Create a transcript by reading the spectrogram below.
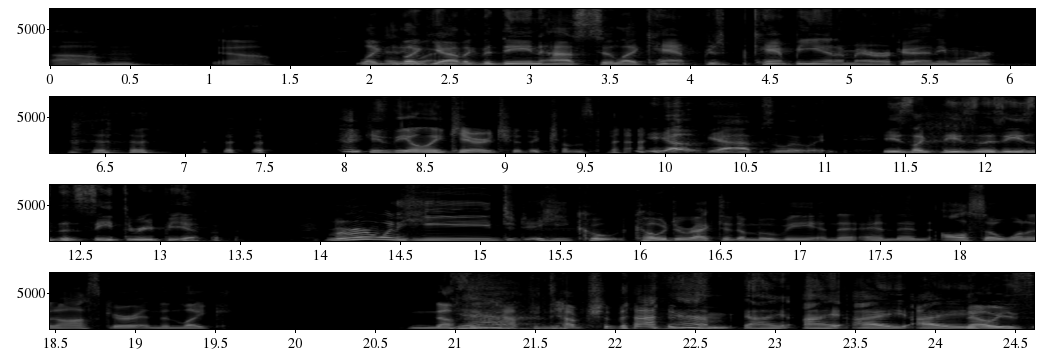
Um, mm-hmm. Yeah. Like anyway. like yeah, like the dean has to like can't just can't be in America anymore. He's the only character that comes back. Yeah, yeah, absolutely. He's like he's the he's the C three PO. Remember when he did, he co co directed a movie and then and then also won an Oscar and then like nothing Yeah. happened after that. Yeah, I I I I Now he's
